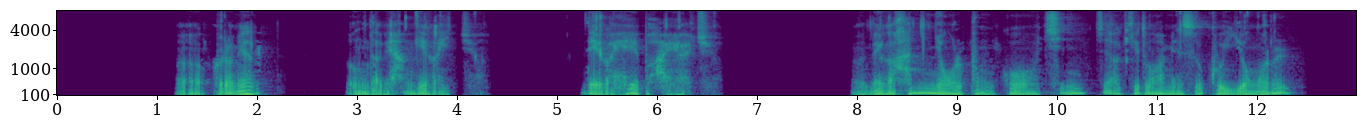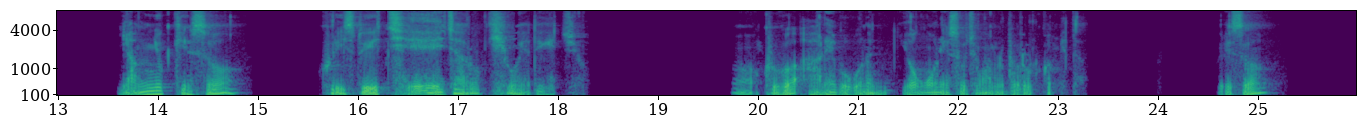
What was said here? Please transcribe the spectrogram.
어, 그러면 응답의 한계가 있죠. 내가 해 봐야죠. 어, 내가 한 영혼을 품고 진짜 기도하면서 그 영혼을 양육해서 그리스도의 제자로 키워야 되겠죠. 어, 그거 안 해보고는 영혼의 소중함을 모를 겁니다. 그래서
